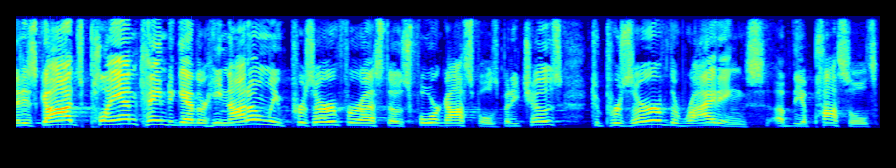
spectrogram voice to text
that as God's plan came together, He not only preserved for us those four Gospels, but He chose to preserve the writings of the apostles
